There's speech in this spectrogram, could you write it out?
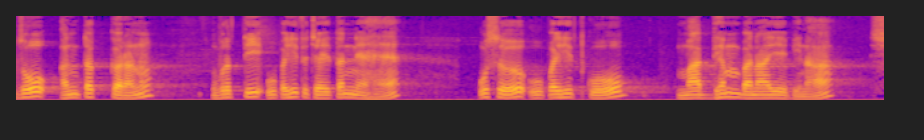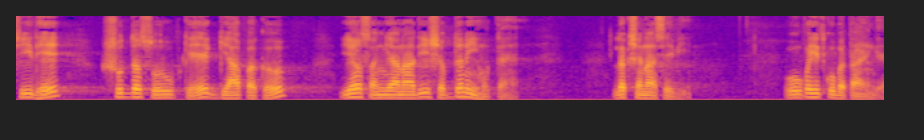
जो अंतकरण वृत्ति उपहित चैतन्य है, उस उपहित को माध्यम बनाए बिना सीधे शुद्ध स्वरूप के ज्ञापक, यह संज्ञानादि शब्द नहीं होते हैं। लक्षणा से भी। वो उपहित को बताएँगे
